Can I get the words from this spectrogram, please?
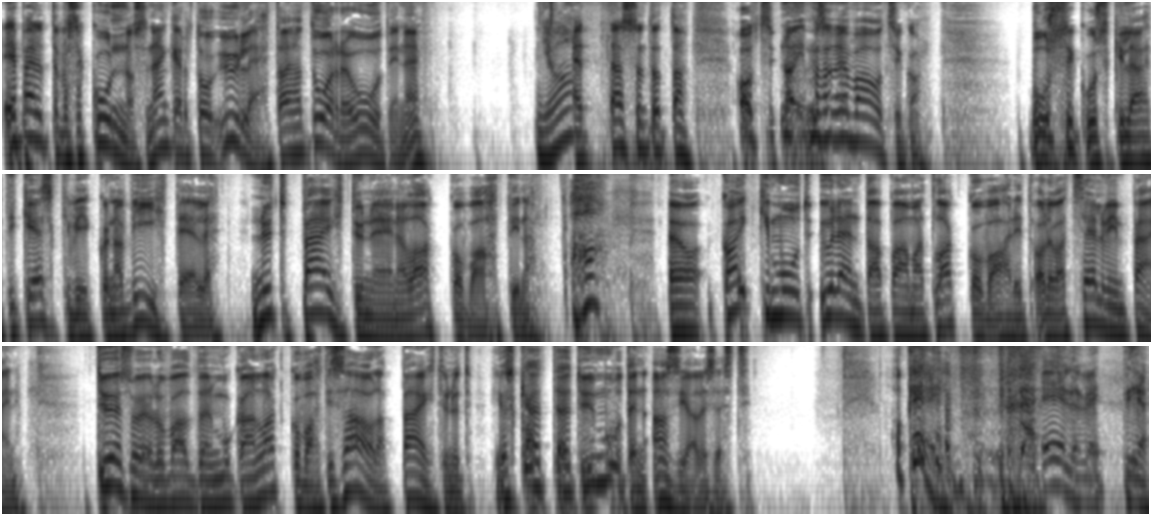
epäilyttävässä kunnossa. Näin kertoo Yle. Tämä on ihan tuore uutinen. Joo. Et tässä on tota, otsi, no mä sanon vaan otsikon. Bussikuski lähti keskiviikkona viihteelle, nyt päihtyneenä lakkovahtina. Aha. Kaikki muut Ylen tapaamat lakkovahdit olivat selvinpäin. Työsuojeluvaltojen mukaan lakkovahti saa olla päihtynyt, jos käyttäytyy muuten asiallisesti. Okei. Mitä helvettiä?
